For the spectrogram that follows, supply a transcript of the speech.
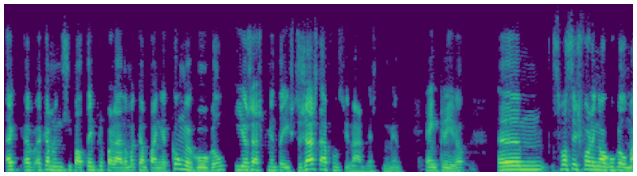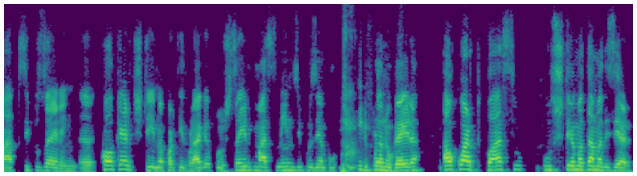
a, a- a Câmara Municipal tem preparado uma campanha com a Google, e eu já experimentei isto, já está a funcionar neste momento, é incrível. Ahm, se vocês forem ao Google Maps e puserem ah, qualquer destino a partir de Braga, por sair de Massiminos e, por exemplo, ir para Nogueira, ao quarto passo, o sistema está-me a dizer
